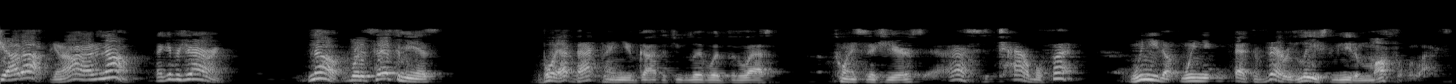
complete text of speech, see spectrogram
shut up. You know, I don't know. Thank you for sharing. No, what it says to me is, boy, that back pain you've got that you've lived with for the last 26 years, that's a terrible thing. We need a, we need, at the very least, we need a muscle relaxer.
